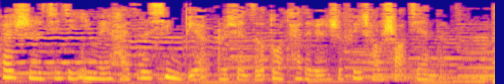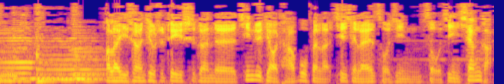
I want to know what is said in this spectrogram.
但是仅仅因为孩子的性别而选择堕胎的人是非常少见的。好了，以上就是这一时段的今日调查部分了。接下来走进走进香港，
